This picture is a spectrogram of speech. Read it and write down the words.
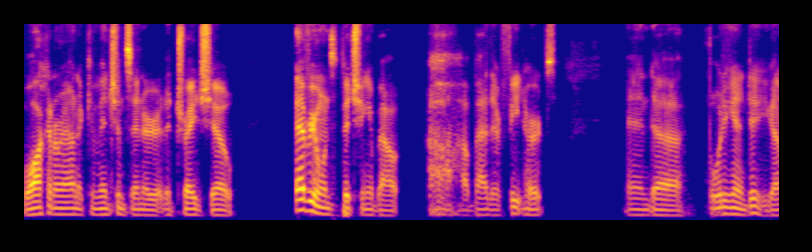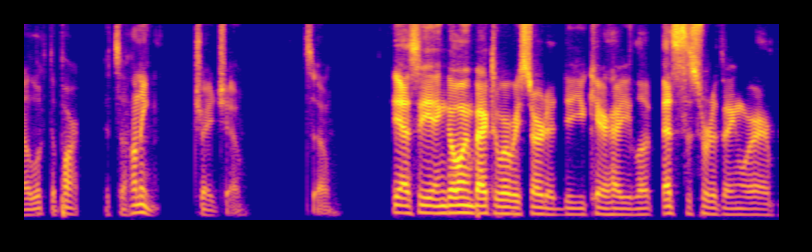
walking around a convention center at a trade show, everyone's bitching about oh how bad their feet hurts. And uh, but what are you gonna do? You gotta look the part. It's a hunting trade show. So Yeah, see, and going back to where we started, do you care how you look? That's the sort of thing where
